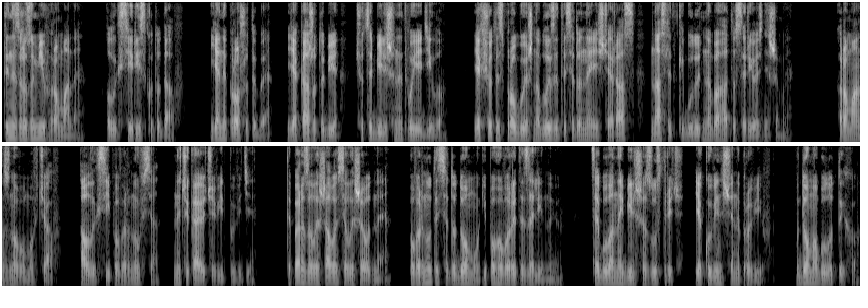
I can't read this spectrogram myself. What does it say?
Ти не зрозумів, Романе. Олексій різко додав Я не прошу тебе, я кажу тобі, що це більше не твоє діло. Якщо ти спробуєш наблизитися до неї ще раз, наслідки будуть набагато серйознішими. Роман знову мовчав, а Олексій повернувся, не чекаючи відповіді. Тепер залишалося лише одне повернутися додому і поговорити з Аліною. Це була найбільша зустріч, яку він ще не провів. Вдома було тихо.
